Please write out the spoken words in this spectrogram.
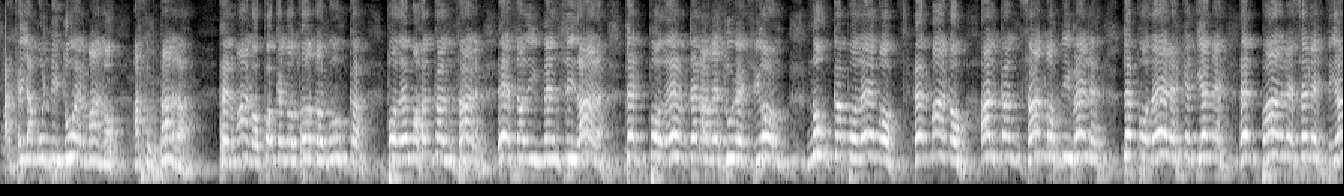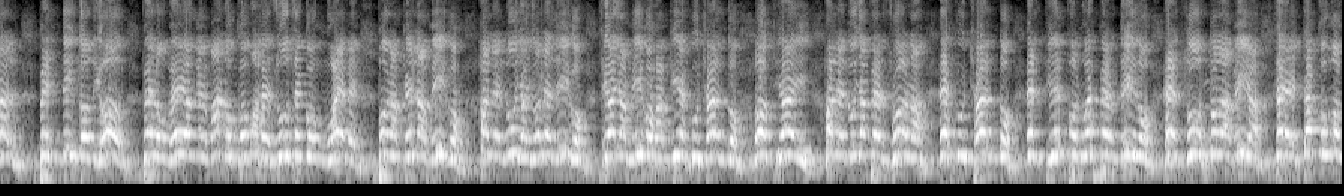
Aquella multitud, hermano, asustada. Hermano, porque nosotros nunca podemos alcanzar esa inmensidad del poder de la resurrección. Nunca podemos, hermano, alcanzar los niveles de poderes que tiene el Padre Celestial. Bendito Dios. Pero vean, hermano, cómo Jesús se conmueve por aquel amigo. Aleluya, yo le digo, si hay amigos aquí escuchando, o si hay, aleluya, personas escuchando, el tiempo no es perdido.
